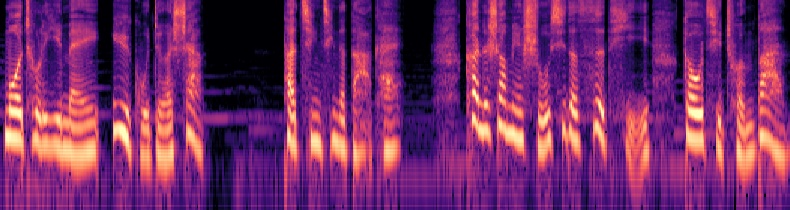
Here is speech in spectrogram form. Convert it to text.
摸出了一枚玉骨折扇。她轻轻的打开，看着上面熟悉的字体，勾起唇瓣，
